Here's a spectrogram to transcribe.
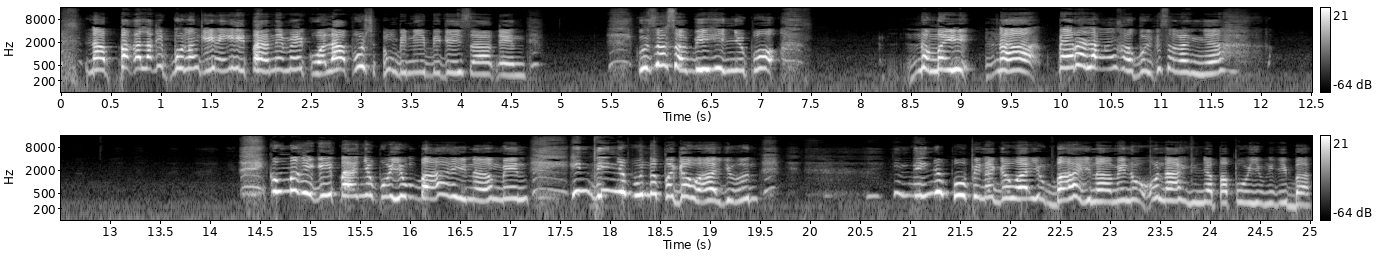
napakalaki po ng kinikita ni Merck. Wala po siyang binibigay sa akin. Kung sasabihin niyo po, na may, na pera lang ang habol ko sa kanya. Kung makikita niyo po yung bahay namin, hindi niya po napagawa yun. Hindi niya po pinagawa yung bahay namin, uunahin niya pa po yung iba.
